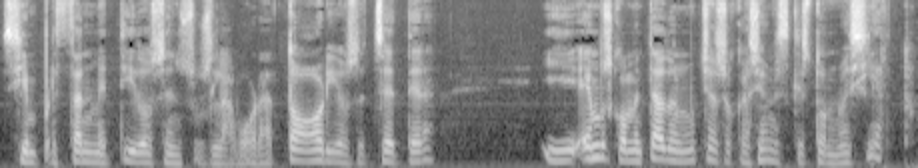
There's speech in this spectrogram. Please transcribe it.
siempre están metidos en sus laboratorios, etcétera, y hemos comentado en muchas ocasiones que esto no es cierto.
